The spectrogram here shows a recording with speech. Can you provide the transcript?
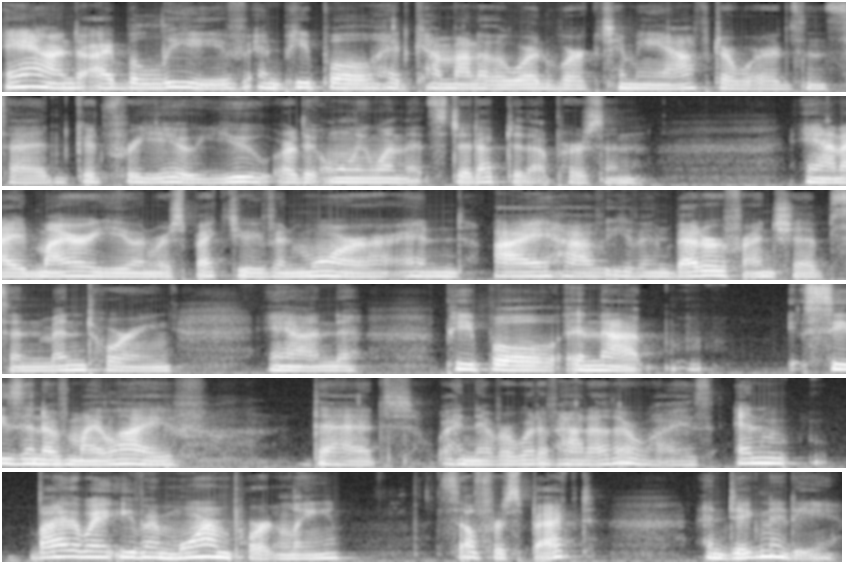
and I believe, and people had come out of the woodwork to me afterwards and said, Good for you. You are the only one that stood up to that person. And I admire you and respect you even more. And I have even better friendships and mentoring and people in that season of my life that I never would have had otherwise. And by the way, even more importantly, self respect and dignity.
